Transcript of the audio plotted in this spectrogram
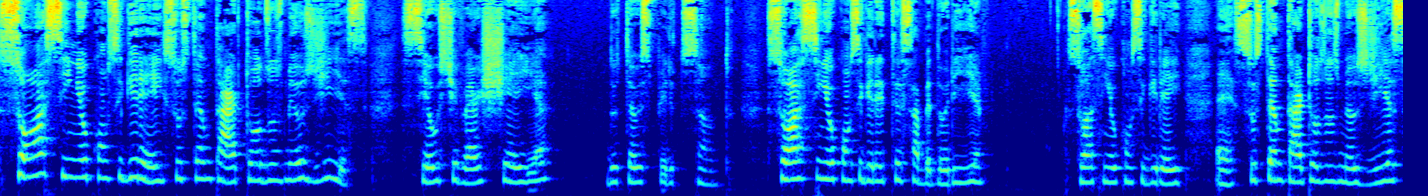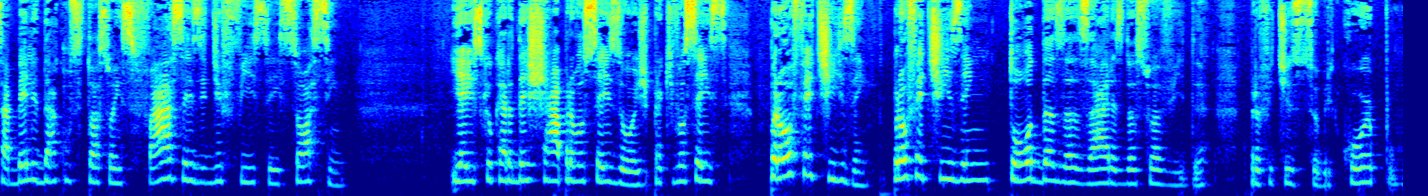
Só assim eu conseguirei sustentar todos os meus dias. Se eu estiver cheia do teu Espírito Santo. Só assim eu conseguirei ter sabedoria. Só assim eu conseguirei é, sustentar todos os meus dias, saber lidar com situações fáceis e difíceis. Só assim. E é isso que eu quero deixar para vocês hoje, para que vocês profetizem Profetize em todas as áreas da sua vida. Profetize sobre corpo,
